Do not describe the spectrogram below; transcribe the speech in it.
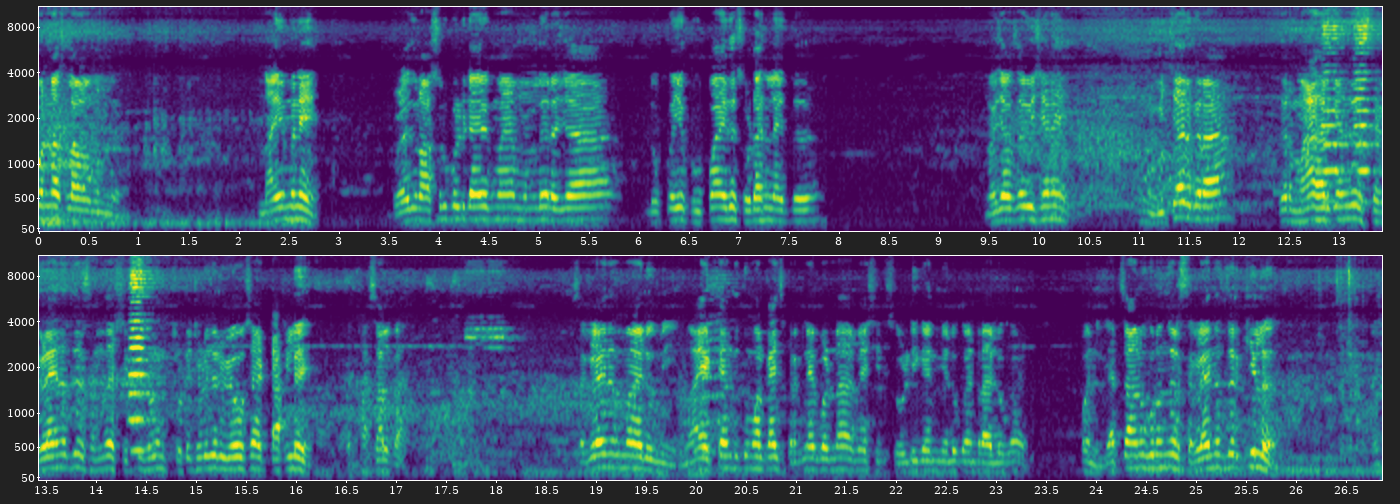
पन्नास लावा म्हणलं. नाही म्हणे डोळ्यातून आसरू पडली डायरेक्ट माया. म्हणलं रजा लोक एक रुपया तर सोडायला नाही तर मजाचा विषय नाही. विचार करा. जर माझ्यासारख्यानं जर सगळ्यांना जर समजा शेती सोडून छोटे छोटे जर व्यवसाय टाकले तर फसाल का? सगळ्यांनाच म्हणायलो मी माझ्या एकट्यानं तुम्हाला काहीच फरक नाही पडणार मी शेती सोडली काय मेलो काय आणि राहिलो काय. पण याचं अनुकरण जर सगळ्यांना जर केलं आणि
